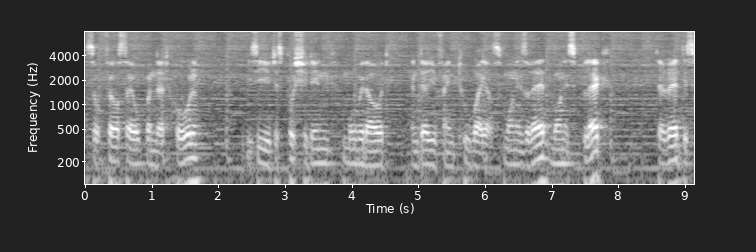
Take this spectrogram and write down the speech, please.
So first I open that hole. You see you just push it in, move it out and there you find two wires. One is red, one is black. The red is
